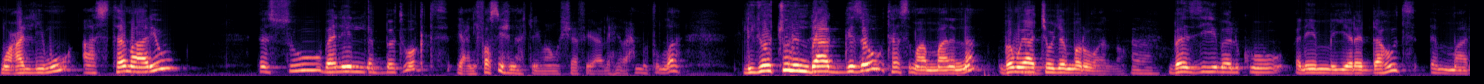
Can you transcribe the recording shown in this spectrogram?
ሙዓሊሙ አስተማሪው እሱ በሌለበት ወቅት ያኒ ፈሲሕ ናቸው ኢማሙ ሻፊዒ አለህ ረሕመቱላህ ልጆቹን እንዳግዘው ተስማማንና በሙያቸው ጀመሩ ማለት ነው። በዚህ መልኩ እኔም እየረዳሁት እማር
